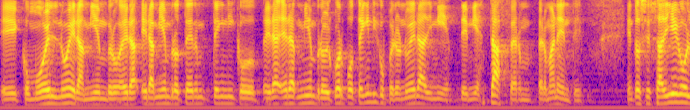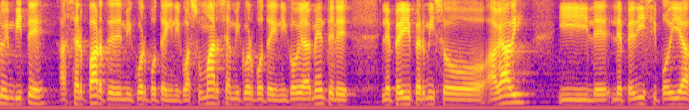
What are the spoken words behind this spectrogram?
eh, como él no era miembro, era, miembro técnico, era, era, miembro del cuerpo técnico, pero no era de mi, de mi staff permanente. Entonces a Diego lo invité a ser parte de mi cuerpo técnico, a sumarse a mi cuerpo técnico. Obviamente le, le pedí permiso a Gaby y le, pedí si podía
